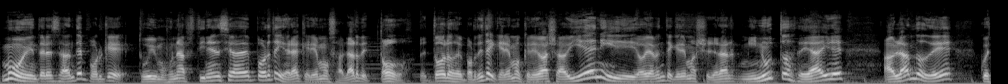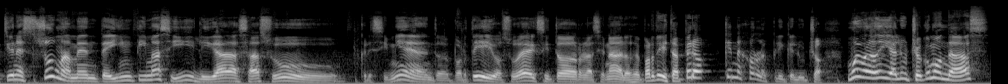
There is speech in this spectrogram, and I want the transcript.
muy interesante porque tuvimos una abstinencia de deporte y ahora queremos hablar de todo, de todos los deportistas y queremos que le vaya bien y obviamente queremos llenar minutos de aire hablando de cuestiones sumamente íntimas y ligadas a su crecimiento deportivo, su éxito relacionado a los deportistas. Pero, ¿qué mejor lo explique Lucho? Muy buenos días, Lucho, ¿cómo andás?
